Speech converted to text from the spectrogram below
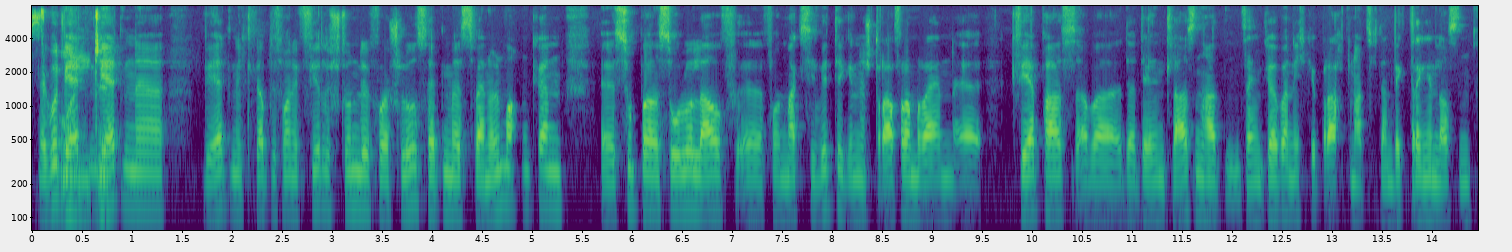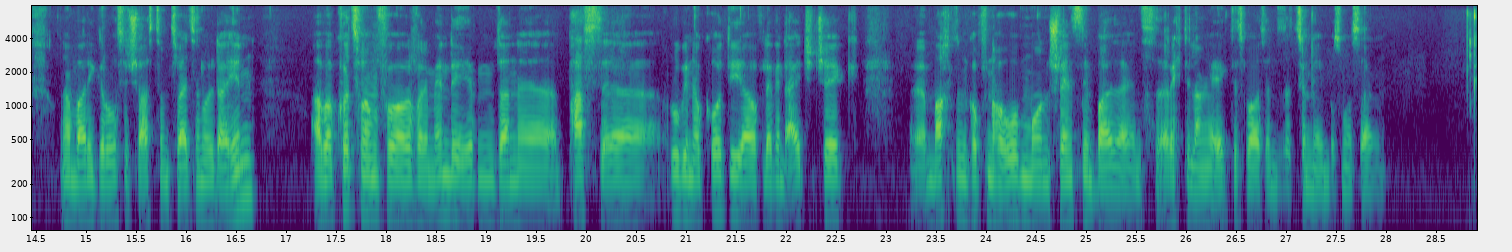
Ja gut, wir Und, hätten, wir hätten, äh, wir hätten, ich glaube, das war eine Viertelstunde vor Schluss, hätten wir es 2-0 machen können. Äh, super Sololauf äh, von Maxi Wittig in den Strafraum rein, äh, Querpass, aber der Dellen Klaassen hat seinen Körper nicht gebracht und hat sich dann wegdrängen lassen. Und dann war die große Chance zum 2-0 dahin. Aber kurz vor, vor, vor dem Ende eben dann äh, passt äh, Rubin Okoti auf Levent Ajicek, äh, macht den Kopf nach oben und schlänzt den Ball ins rechte lange Eck. Das war sensationell, muss man sagen.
